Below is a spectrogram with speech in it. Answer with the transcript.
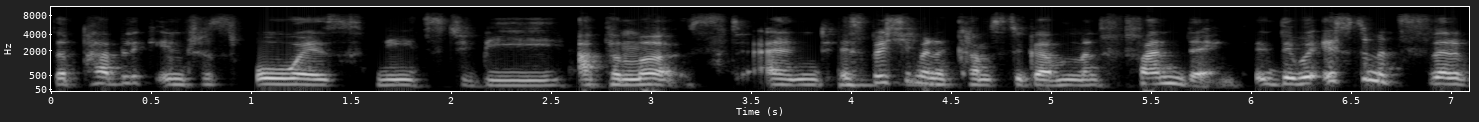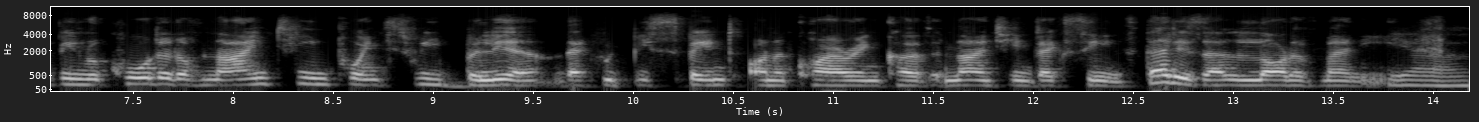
the public interest always needs to be uppermost. And mm-hmm. especially when it comes to government funding, there were estimates that have been recorded of 19.3 billion that would be spent on acquiring COVID 19 vaccines. That is a lot of money. Yeah.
